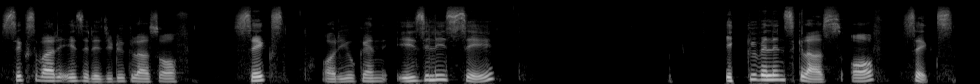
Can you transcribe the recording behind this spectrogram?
6 bar is residue class of 6 or you can easily say equivalence class of 6.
